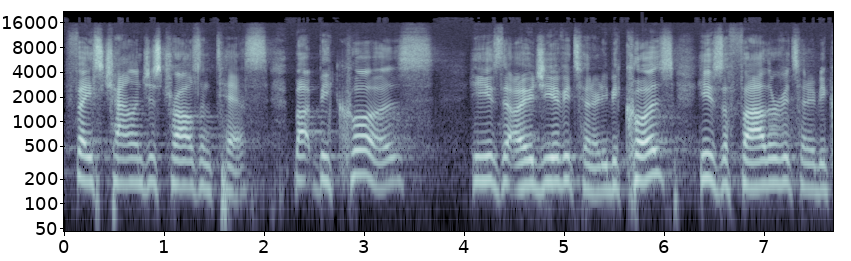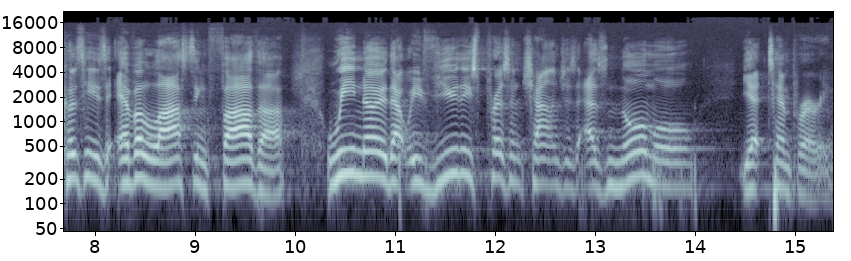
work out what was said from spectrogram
face challenges, trials, and tests. But because he is the OG of eternity, because He is the Father of eternity, because He is everlasting Father, we know that we view these present challenges as normal yet temporary.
